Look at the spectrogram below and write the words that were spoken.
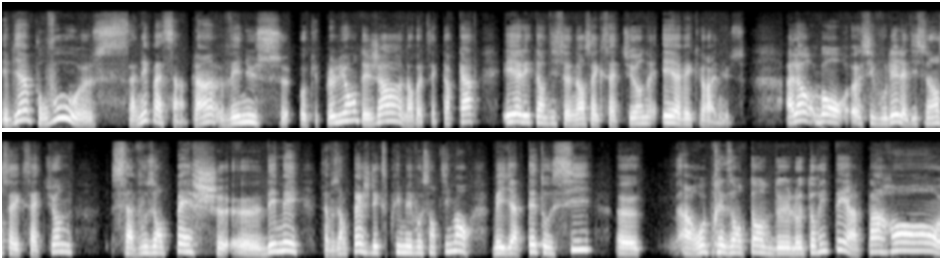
eh bien pour vous, ça n'est pas simple. Hein. Vénus occupe le lion déjà dans votre secteur 4 et elle est en dissonance avec Saturne et avec Uranus. Alors bon, euh, si vous voulez, la dissonance avec Saturne, ça vous empêche euh, d'aimer, ça vous empêche d'exprimer vos sentiments, mais il y a peut-être aussi euh, un représentant de l'autorité, un parent,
